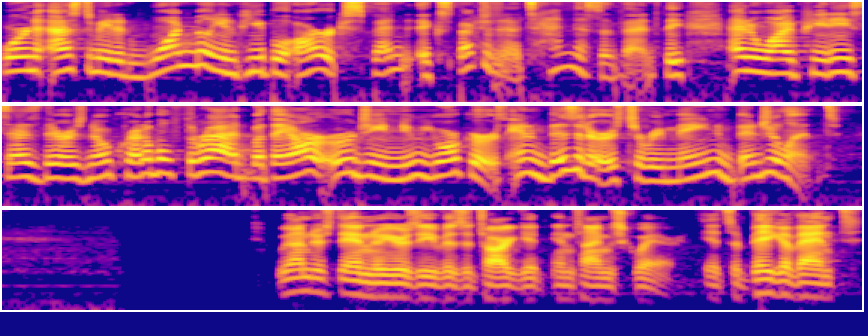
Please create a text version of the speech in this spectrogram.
where an estimated 1 million people are expected to attend this event. The NYPD says there is no credible threat, but they are urging New Yorkers and visitors to remain vigilant. We understand New Year's Eve is a target in Times Square. It's a big event.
